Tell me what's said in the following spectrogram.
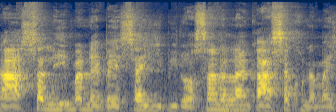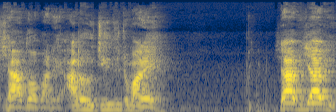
ဒါ14မှတ်နဲ့ပဲဆက်ရည်ပြီးတော့ဆန်ဒလန်က18မှတ်ရသွားပါတယ်အားလုံးကျေးဇူးတင်ပါတယ်ရပြီရပြီ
